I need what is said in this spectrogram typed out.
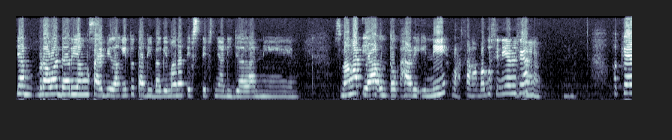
Ya berawal dari yang saya bilang itu tadi bagaimana tips-tipsnya dijalanin. Semangat ya untuk hari ini. Wah, sangat bagus ini ya, Miss ya. Hmm. Oke,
